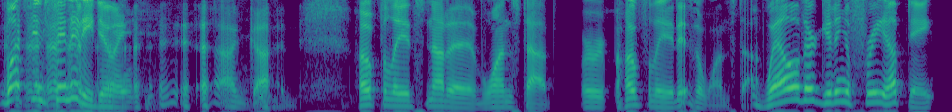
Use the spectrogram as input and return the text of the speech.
what's Infiniti doing? oh God. Hopefully it's not a one stop. Or hopefully it is a one stop. Well, they're giving a free update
